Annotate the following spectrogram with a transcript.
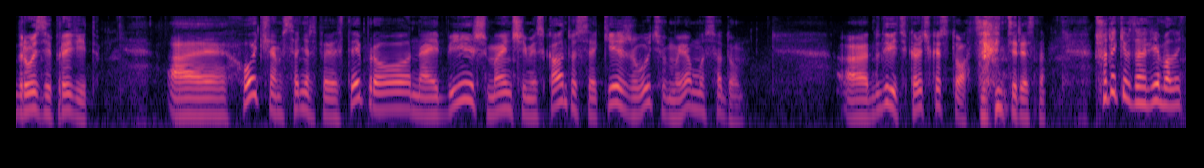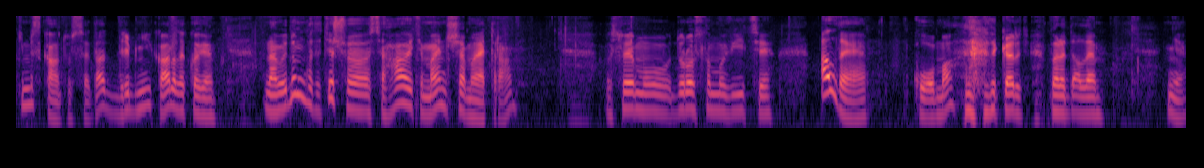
Друзі, привіт! Хочу сьогодні розповісти про найбільш менші міскантуси, які живуть в моєму саду. Ну, дивіться, коротше, яка ситуація інтересна. Що таке взагалі маленькі міскантуси? Да? Дрібні, карликові. На мою думку, це ті, що сягають менше метра в своєму дорослому віці. Але кома, кажуть, перед але. Ні.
